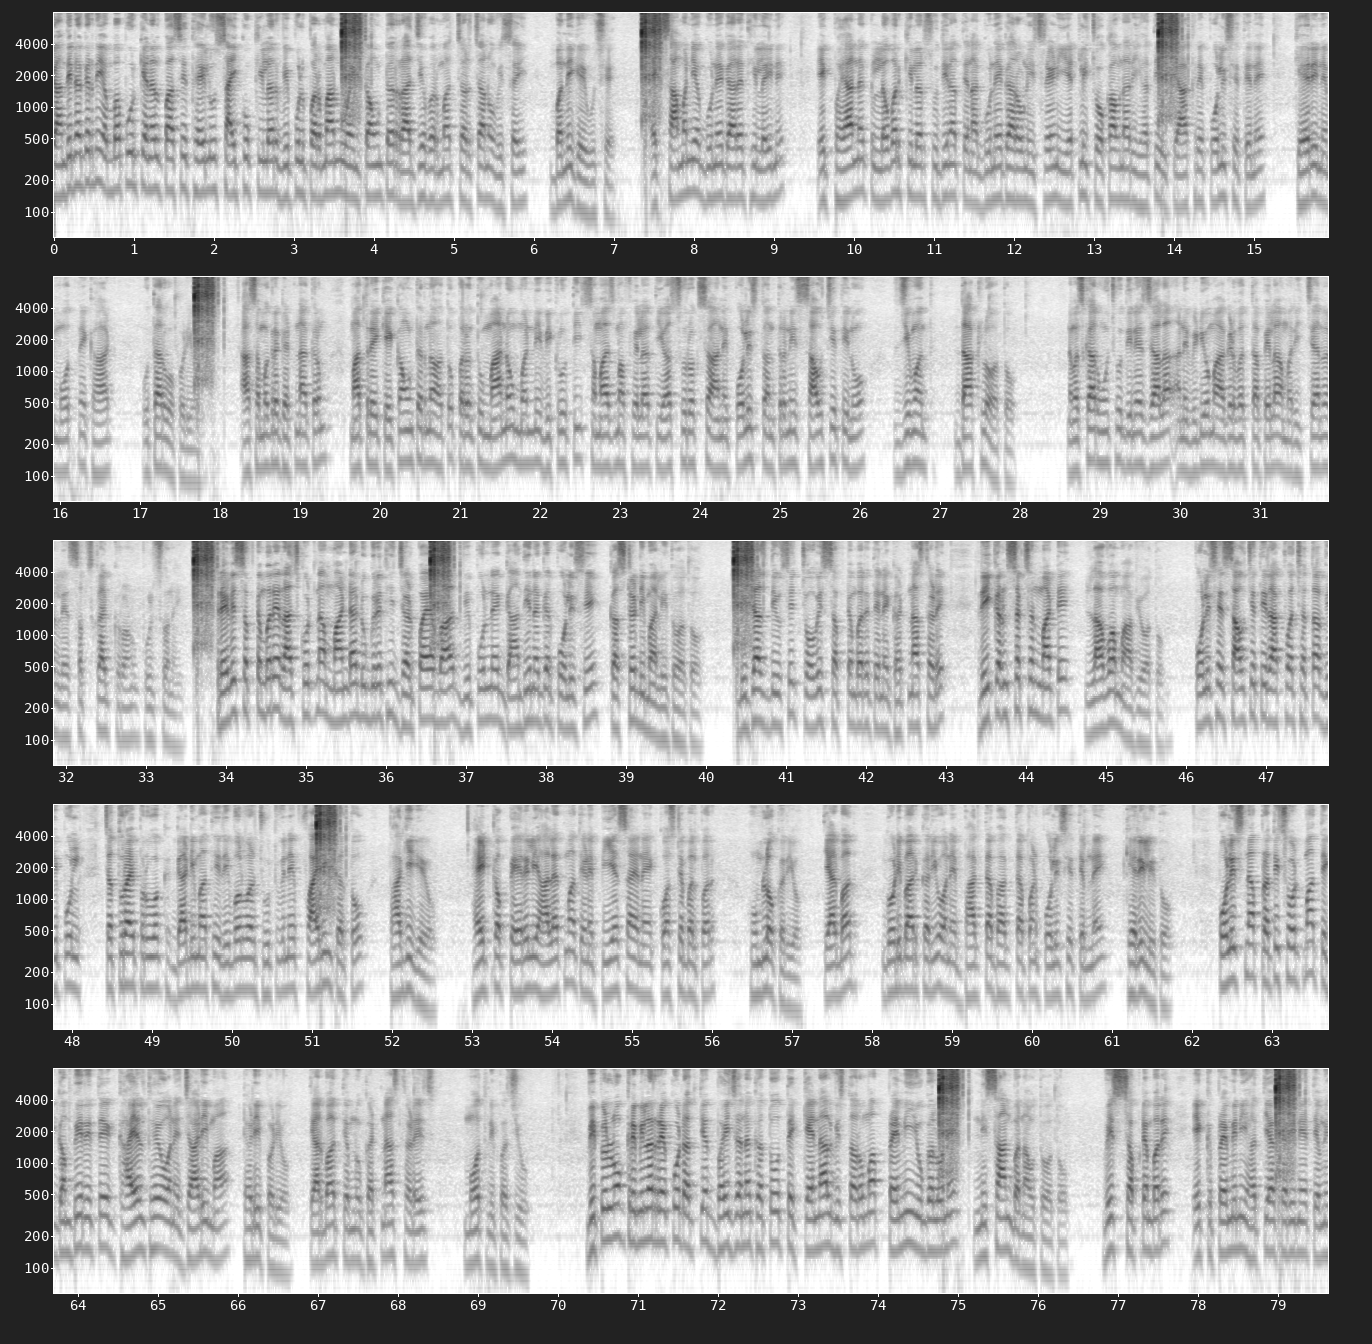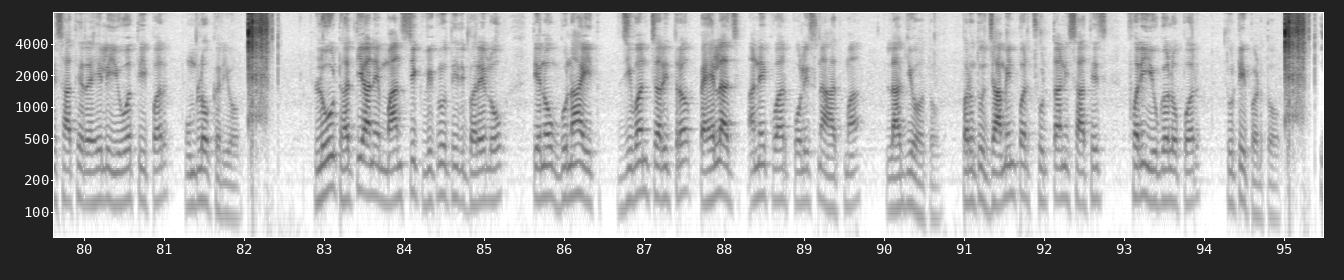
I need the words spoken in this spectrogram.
ગાંધીનગરની અંબાપુર કેનલ પાસે થયેલું સાયકો કિલર વિપુલ પરમારનું એન્કાઉન્ટર રાજ્યભરમાં ચર્ચાનો વિષય બની ગયું છે. એક સામાન્ય ગુનેગારેથી લઈને એક ભયાનક લવર કિલર સુધીના તેના ગુનેગારોની શ્રેણી એટલી ચોંકાવનારી હતી કે આખરે પોલીસે તેને ઘેરીને મોતને ઘાટ ઉતારવો પડ્યો. આ સમગ્ર ઘટનાક્રમ માત્ર એક એન્કાઉન્ટર ન હતો, પરંતુ માનવ મનની વિકૃતિ, સમાજમાં ફેલાતી અસુરક્ષા અને પોલીસ તંત્રની સાવચેતીનો જીવંત દાખલો હતો. નમસ્કાર, હું છું દિનેશ ઝાલા અને વિડીયોમાં આગળ વધતા પહેલાં અમારી ચેનલને સબસ્ક્રાઇબ કરવાનું ભૂલશો નહીં. ત્રેવીસ સપ્ટેમ્બરે રાજકોટના માંડા ડુંગરેથી ઝડપાયા બાદ વિપુલને ગાંધીનગર પોલીસે કસ્ટડીમાં લીધો હતો. બીજા જ દિવસે ચોવીસ સપ્ટેમ્બરે તેને ઘટના સ્થળે રિકન્સ્ટ્રક્શન માટે લાવવામાં આવ્યો હતો. પોલીસે સાવચેતી રાખવા છતાં વિપુલ ચતુરાઈપૂર્વક ગાડીમાંથી રિવોલ્વર ઝૂંટવીને ફાયરિંગ કરતો ભાગી ગયો. હેડકપ પહેરેલી હાલતમાં તેણે પીએસઆઈ અને કોન્સ્ટેબલ પર હુમલો કર્યો. ત્યારબાદ ગોળીબાર કર્યો અને ભાગતા ભાગતા પણ પોલીસે તેમને ઘેરી લીધો. પોલીસના પ્રતિશોટમાં તે ગંભીર રીતે ઘાયલ થયો અને જાડીમાં ઢળી પડ્યો. ત્યારબાદ તેમનું ઘટના સ્થળે જ મોત નીપજ્યું. વિપુલનો ક્રિમિનલ રેકોર્ડ અત્યંત ભયજનક હતો. તે કેનાલ વિસ્તારોમાં પ્રેમી યુગલોને નિશાન બનાવતો હતો. વીસ સપ્ટેમ્બરે એક પ્રેમીની હત્યા કરીને તેમની સાથે રહેલી યુવતી પર હુમલો કર્યો. લૂંટ, હત્યા અને માનસિક વિકૃતિથી ભરેલો તેનો ગુનાહિત જીવન ચરિત્ર પહેલાં જ અનેકવાર પોલીસના હાથમાં લાગ્યો હતો. પરંતુ જામીન પર છૂટતાની સાથે જ ફરી યુગલો પર તૂટી પડતો.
